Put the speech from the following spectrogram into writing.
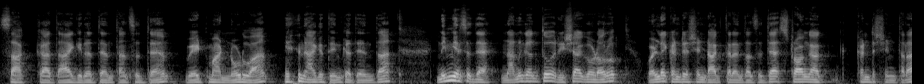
ಸಖತ್ತಾಗಿರುತ್ತೆ ಅಂತ ಅನಿಸುತ್ತೆ. ವೆಯ್ಟ್ ಮಾಡಿ ನೋಡುವ, ಏನಾಗುತ್ತೆ, ಏನು ಕತೆ ಅಂತ. ನಿಮ್ಗೆ ಅನಿಸುತ್ತೆ, ನನಗಂತೂ ರಿಷಾ ಗೌಡ ಅವರು ಒಳ್ಳೆ ಕಂಟೆಸ್ಟೆಂಟ್ ಆಗ್ತಾರೆ ಅಂತ ಅನಿಸುತ್ತೆ. ಸ್ಟ್ರಾಂಗ್ ಆಗಿ ಕಂಟೆಸ್ಟೆಂಟ್ ಥರ.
